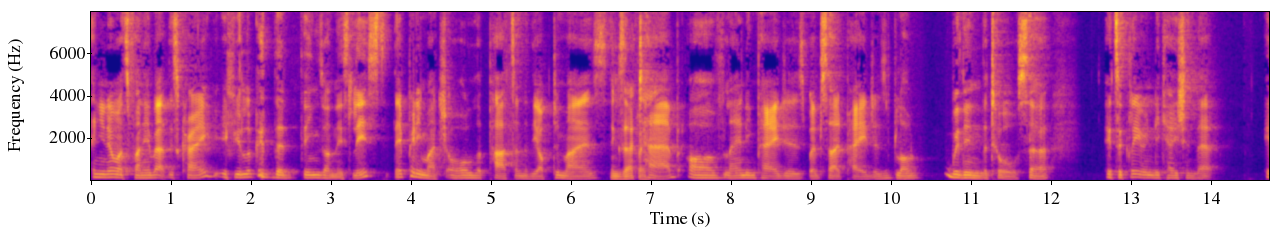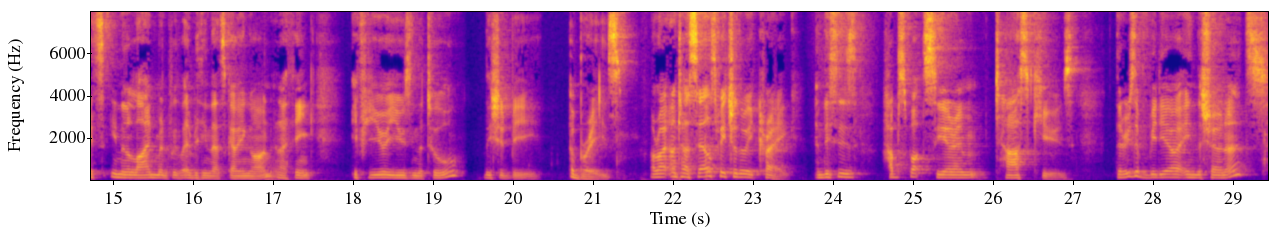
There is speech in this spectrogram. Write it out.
And you know what's funny about this, Craig? If you look at the things on this list, they're pretty much all the parts under the optimize Exactly. tab of landing pages, website pages, blog within the tool. So it's a clear indication that it's in alignment with everything that's going on. And I think if you're using the tool, this should be a breeze. All right, onto our sales feature of the week, Craig. And this is HubSpot CRM task queues. There is a video in the show notes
